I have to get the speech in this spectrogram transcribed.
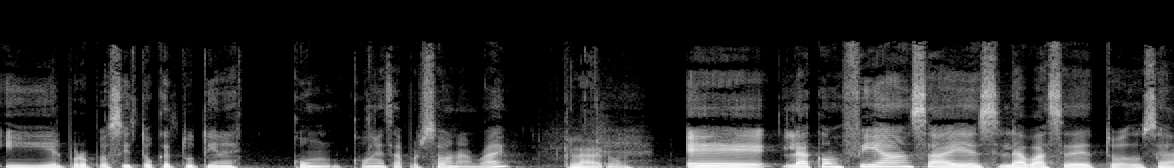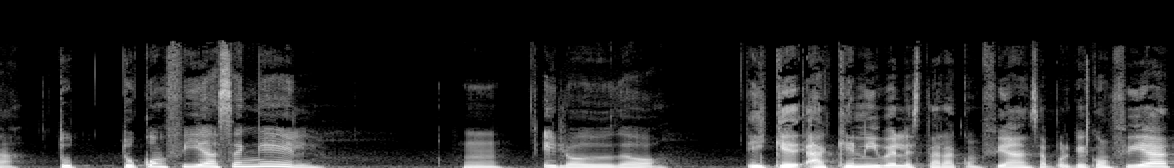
y el propósito que tú tienes con, con esa persona, ¿right? Claro. Eh, la confianza es la base de todo. O sea, tú, tú confías en él Mm. y lo dudó. ¿Y que, a qué nivel está la confianza? Porque confía,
